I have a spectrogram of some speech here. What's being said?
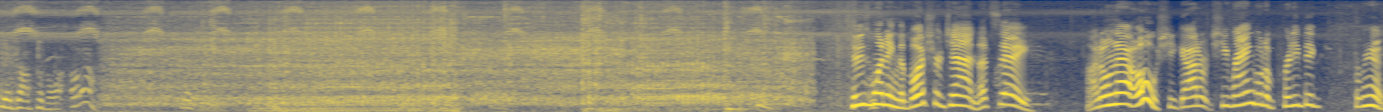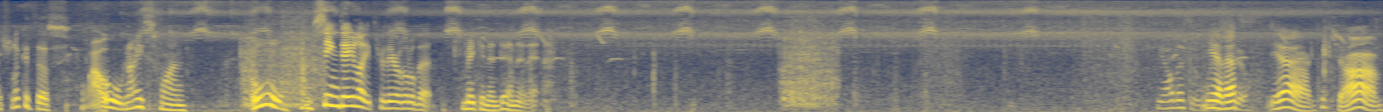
Might be a drop for the. Oh no. Who's winning, the bush or Jen? Let's see. I don't know. Oh, she got it. She wrangled a pretty big branch. Look at this. Wow, nice one. Oh, I'm seeing daylight through there a little bit. Making a dent in it. See, all this is Yeah, that's, too. yeah, good job.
